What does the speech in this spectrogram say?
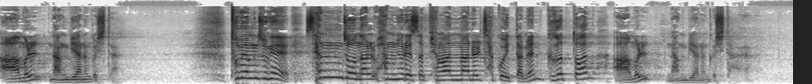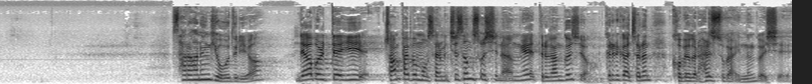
암을 낭비하는 것이다. 투병 중에 생존할 확률에서 평안만을 찾고 있다면 그것 또한 암을 낭비하는 것이다. 사랑하는 교우들이여. 내가 볼 때 이 존 파이퍼 목사님은 지성소 신앙에 들어간 거죠. 그러니까 저는 고백을 할 수가 있는 것이에요.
